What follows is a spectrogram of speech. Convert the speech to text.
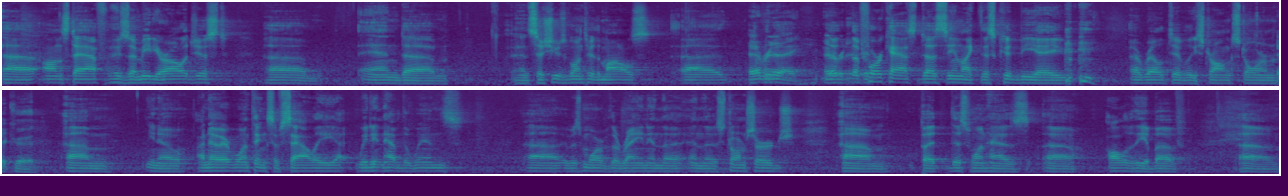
uh, on staff, who's a meteorologist. um, And, um, and so she was going through the models. uh, Every day, The every day. the forecast does seem like this could be a, a relatively strong storm. It could. You know, I know everyone thinks of Sally. We didn't have the winds. Uh, It was more of the rain and the, and the storm surge. Um, But this one has uh, all of the above. Um,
